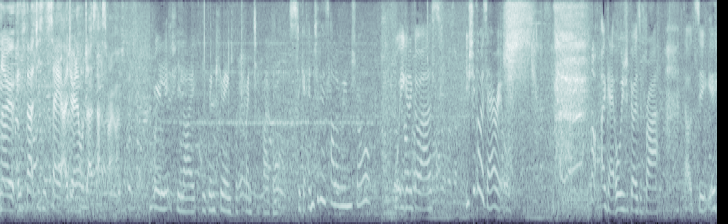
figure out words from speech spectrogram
No, if that doesn't say it, I don't know what does. That's the right one. We're literally like, we've been queuing for 25 minutes to get into this Halloween shop. What are you going to go as? You should go as Ariel. okay, or you should go as a brat. That would suit you.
